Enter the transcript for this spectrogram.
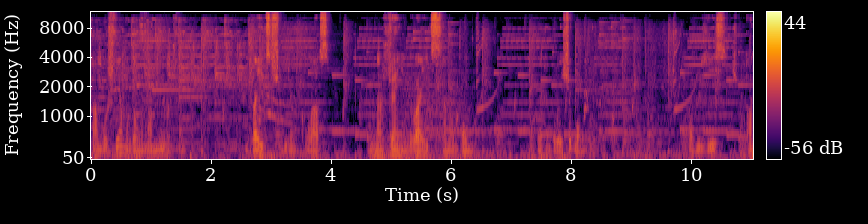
Там был шлем, думаю, нам нужно что 2х еще берем, класс. Умножение 2х самая бомба. Конечно, было еще бомба. Пойду здесь, что там.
